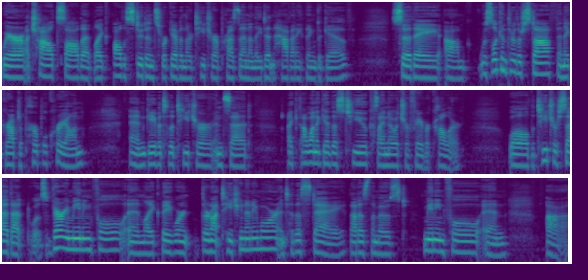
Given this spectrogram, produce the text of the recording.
where a child saw that like all the students were giving their teacher a present and they didn't have anything to give. So they um, was looking through their stuff and they grabbed a purple crayon and gave it to the teacher and said, I, I want to give this to you because I know it's your favorite color. Well, the teacher said that was very meaningful and like they weren't, they're not teaching anymore. And to this day, that is the most meaningful and uh,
